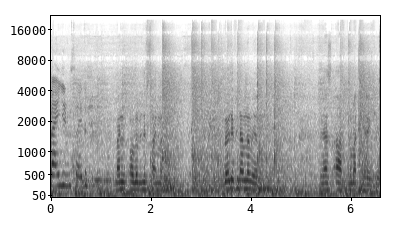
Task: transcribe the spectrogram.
Ben 20 saydım. Ben olabilir saymadım. Böyle planlamayalım. Biraz arttırmak gerekiyor.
